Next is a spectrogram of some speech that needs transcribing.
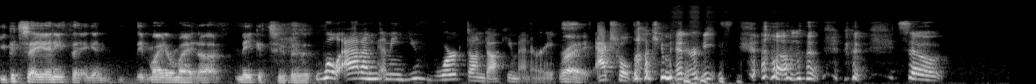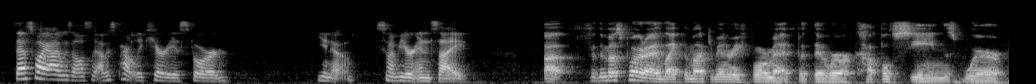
you could say anything and it might or might not make it to the Well, Adam, I mean, you've worked on documentaries, Right. Actual documentaries. um, so that's why I was also I was partly curious for, you know, some of your insight. Uh, for the most part, I like the mockumentary format, but there were a couple scenes where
